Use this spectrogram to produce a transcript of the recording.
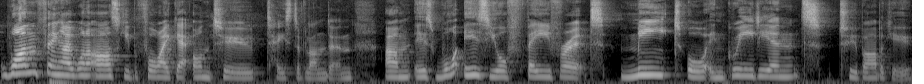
one thing I want to ask you before I get on to Taste of London um, is what is your favourite meat or ingredient to barbecue?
